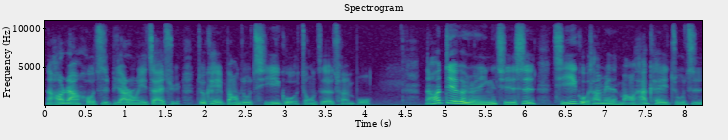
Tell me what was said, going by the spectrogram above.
然后让猴子比较容易摘取，就可以帮助奇异果种子的传播。然后第二个原因其实是奇异果上面的毛，它可以阻止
